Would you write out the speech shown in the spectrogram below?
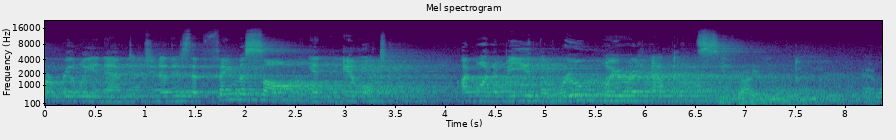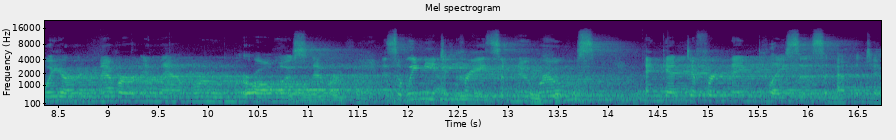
are really enacted. You know, there's that famous song in Hamilton, I want to be in the room where it happens. Right. We are never in that room, or almost never. And so we need to create some new rooms and get different named places at the table.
